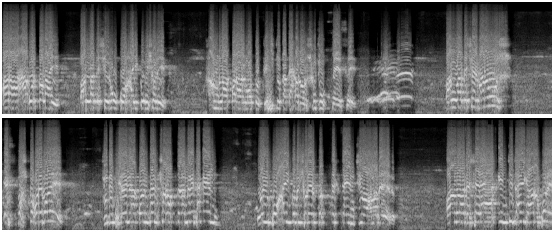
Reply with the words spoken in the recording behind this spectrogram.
তারা আগরতলায় বাংলাদেশের উপ হাই কমিশনে হামলা করার মতো ধৃষ্টতা দেখানোর সুযোগ পেয়েছে। বাংলাদেশের মানুষ স্পষ্ট করে যদি ভিয়েনা কনভেনশন আপনারা মেনে থাকেন, ওই উপ হাই কমিশনের প্রত্যেকটা ইঞ্চিও আমাদের। বাংলাদেশের এক ইঞ্চি জায়গার উপরে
